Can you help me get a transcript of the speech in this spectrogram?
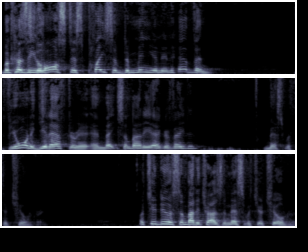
because he lost his place of dominion in heaven. If you want to get after it and make somebody aggravated, mess with their children. What you do if somebody tries to mess with your children?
